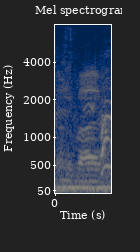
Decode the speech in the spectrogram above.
Twenty-five.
